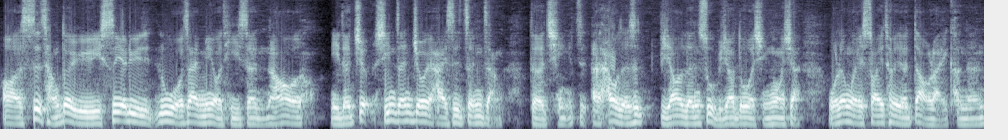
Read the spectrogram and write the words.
呃市场对于失业率如果再没有提升，然后你的就新增就业还是增长的情，呃或者是比较人数比较多的情况下，我认为衰退的到来可能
